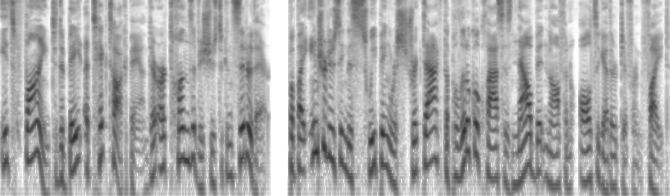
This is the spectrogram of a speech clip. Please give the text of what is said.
It's fine to debate a TikTok ban, there are tons of issues to consider there. But by introducing this sweeping Restrict Act, the political class has now bitten off an altogether different fight.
